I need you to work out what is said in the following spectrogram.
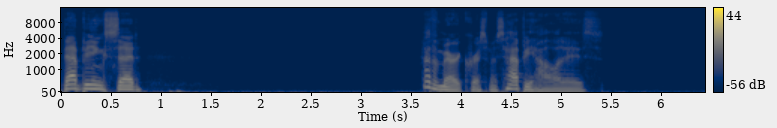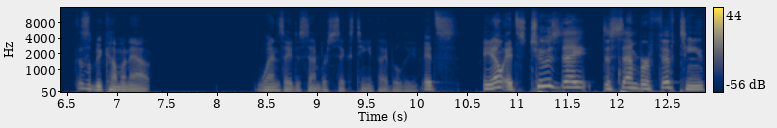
That being said, have a Merry Christmas. Happy holidays. This will be coming out Wednesday, December 16th, I believe. It's, you know, it's Tuesday, December 15th,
